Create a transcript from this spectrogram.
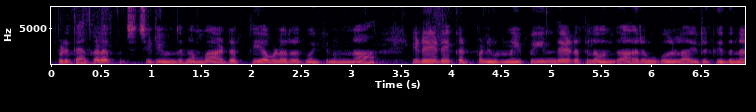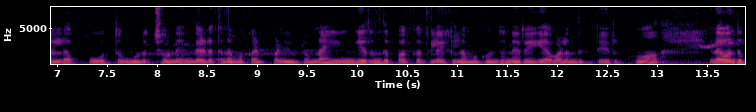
இப்படி தான் கலர்பிச்சி செடி வந்து நம்ம அடர்த்தியாக வளர வைக்கணும்னா இடையிடையே கட் பண்ணி விடணும். இப்போ இந்த இடத்துல வந்து அரும்புலாம் இருக்குது இது நல்லா பூத்து முடிச்சோன்னே இந்த இடத்த நம்ம கட் பண்ணி விட்டோம்னா இங்கேருந்து பக்க கிளைகள் நமக்கு வந்து நிறைய வளர்ந்துக்கிட்டே இருக்கும். இதை வந்து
